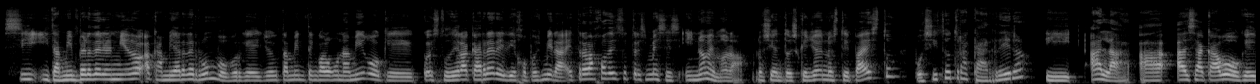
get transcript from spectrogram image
Sí, y también perder el miedo a cambiar de rumbo, porque yo también tengo algún amigo que estudió la carrera y dijo, pues mira, he trabajado de esto tres meses y no me mola, lo siento, es que yo no estoy para esto, pues hizo otra carrera y ala, a- a- se acabó, que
